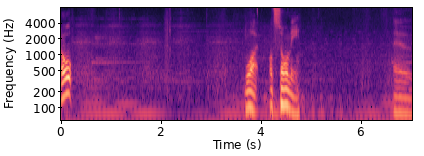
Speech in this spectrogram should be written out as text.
Oh. What? What saw me? Oh.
